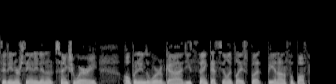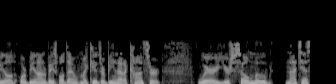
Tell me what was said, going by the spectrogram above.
sitting or standing in a sanctuary, opening the Word of God. You think that's the only place, but being on a football field or being on a baseball diamond with my kids or being at a concert where you're so moved, not just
